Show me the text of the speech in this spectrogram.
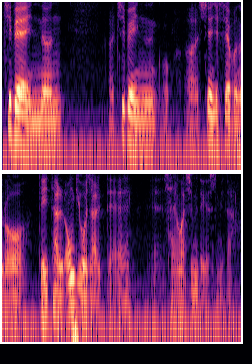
집에 있는 집에 있는 CNG7으로 데이터를 옮기고자 할 때 사용하시면 되겠습니다.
